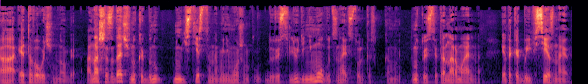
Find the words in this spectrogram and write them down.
А, этого очень много. А наша задача, ну, как бы, ну, ну, естественно, мы не можем, то есть люди не могут знать столько, сколько мы. Ну, то есть это нормально. Это как бы и все знают.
